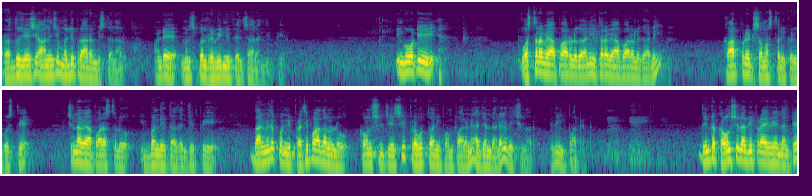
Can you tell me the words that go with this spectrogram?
రద్దు చేసి ఆ నుంచి మళ్ళీ ప్రారంభిస్తున్నారు. అంటే మున్సిపల్ రెవెన్యూ పెంచాలని చెప్పి. ఇంకోటి వస్త్ర వ్యాపారులు కానీ ఇతర వ్యాపారాలు కానీ కార్పొరేట్ సంస్థలు ఇక్కడికి వస్తే చిన్న వ్యాపారస్తులు ఇబ్బంది అవుతుందని చెప్పి దాని మీద కొన్ని ప్రతిపాదనలు కౌన్సిల్ చేసి ప్రభుత్వానికి పంపాలని అజెండాలోకి తెచ్చినారు. ఇది ఇంపార్టెంట్. దీంట్లో కౌన్సిల్ అభిప్రాయం ఏంటంటే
